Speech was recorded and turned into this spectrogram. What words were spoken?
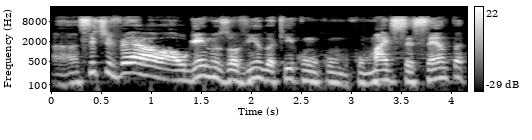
Ah, se tiver al- alguém nos ouvindo aqui com, com, com mais de 60,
